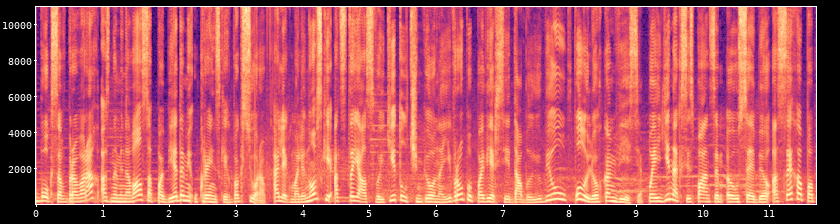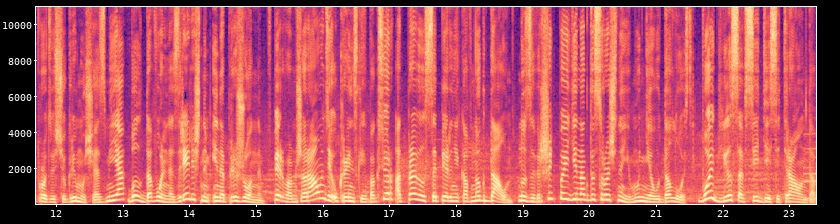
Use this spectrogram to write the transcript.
бокса в Броварах ознаменовался победами украинских боксеров. Олег Малиновский отстоял свой титул чемпиона Европы по версии WBO в полулегком весе. Поединок с испанцем Эусебио Асеха по прозвищу «Гремучая змея» был довольно зрелищным и напряженным. В первом же раунде украинский боксер отправил соперника в нокдаун, но завершить поединок досрочно ему не удалось. Бой длился все 10 раундов.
